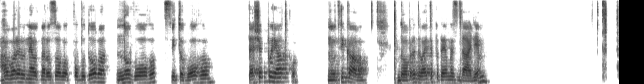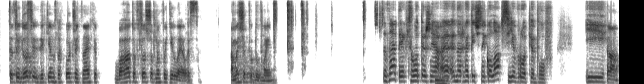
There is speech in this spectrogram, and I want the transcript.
говорили неодноразово, побудова нового світового теж як порядку. Ну, цікаво. Добре, давайте подивимось далі. Це той досвід, з яким захочуть, знаєте, багато хто, щоб ми поділилися. А ми ще подумаємо. Знаєте, як цього тижня е, енергетичний колапс в Європі був, і Так,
